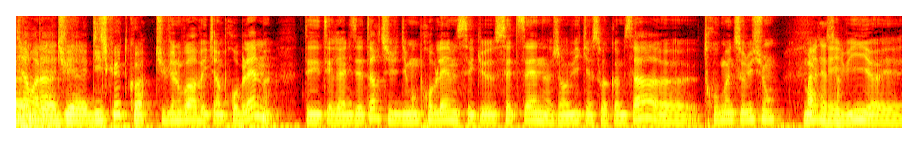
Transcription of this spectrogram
dire, Euh, voilà, tu, tu- discutes, quoi. Tu viens le voir avec un problème, t'es t'es réalisateur, tu lui dis mon problème c'est que cette scène, j'ai envie qu'elle soit comme ça, euh, trouve-moi une solution. Ouais, Et ça. lui, euh,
